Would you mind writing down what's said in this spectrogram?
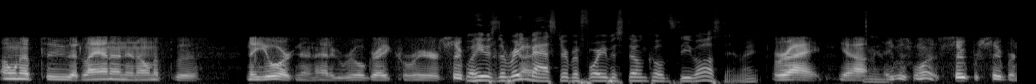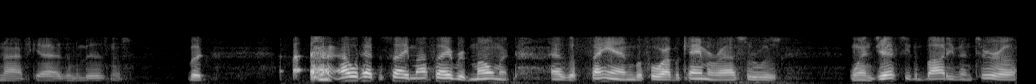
on up to Atlanta, and then on up to uh, New York, and then had a real great career. Super. Well, he was the guy. ringmaster before he was Stone Cold Steve Austin, right? Right. Yeah. Yeah. He was one of the super, super nice guys in the business. But I would have to say my favorite moment as a fan before I became a wrestler was when Jesse the Body Ventura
